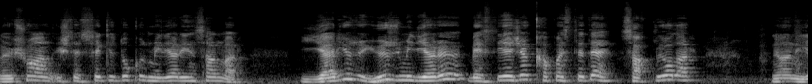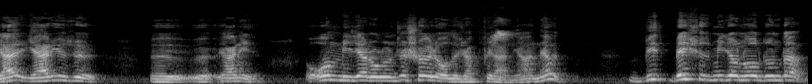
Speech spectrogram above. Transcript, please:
e, şu an işte 8-9 milyar insan var. Yeryüzü 100 milyarı besleyecek kapasitede saklıyorlar. Yani yer yeryüzü e, yani 10 milyar olunca şöyle olacak filan ya. Ne 500 milyon olduğunda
